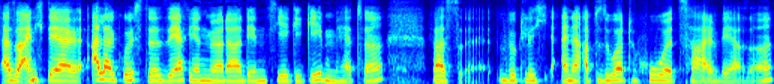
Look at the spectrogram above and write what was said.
also eigentlich der allergrößte Serienmörder, den es je gegeben hätte, was wirklich eine absurd hohe Zahl wäre.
